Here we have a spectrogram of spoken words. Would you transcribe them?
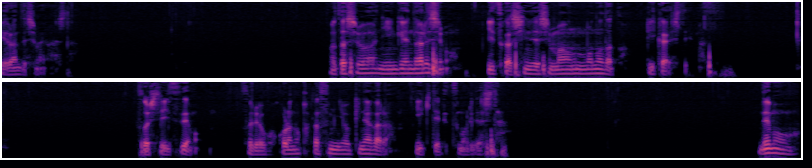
選んでしまいました。私は人間誰しもいつか死んでしまうものだと理解しています。そしていつでもそれを心の片隅に置きながら生きているつもりでした。でも、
